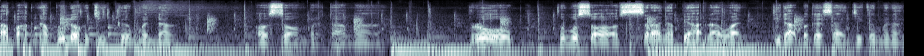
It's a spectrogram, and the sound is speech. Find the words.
tambah 60 jika menang. Awesome pertama. Rope Tumbuh besar serangan pihak lawan Tidak berkesan jika menang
